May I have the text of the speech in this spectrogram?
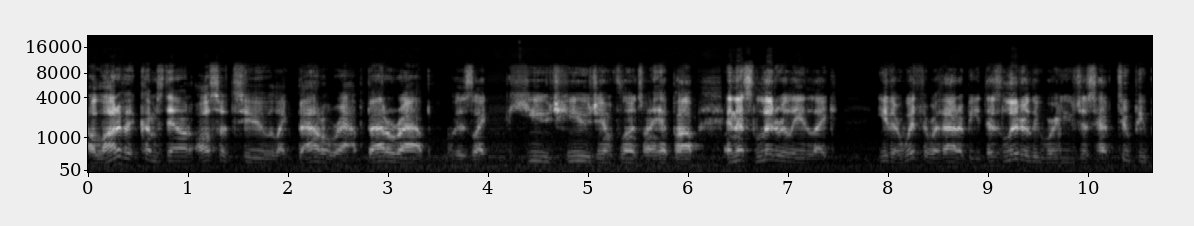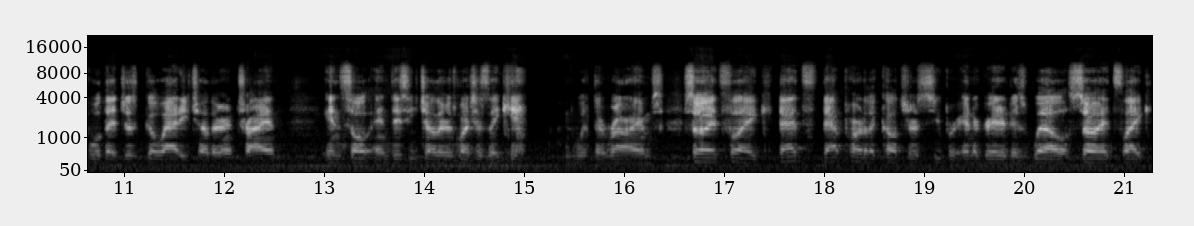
a, lot of it comes down also to like battle rap. Battle rap was like huge, huge influence on hip hop, and that's literally like either with or without a beat. That's literally where you just have two people that just go at each other and try and insult and diss each other as much as they can with their rhymes. So it's like that's that part of the culture is super integrated as well. So it's like,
